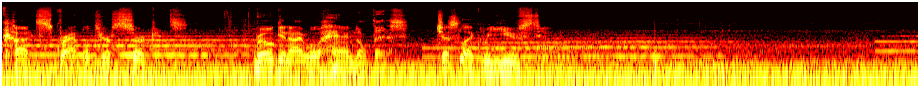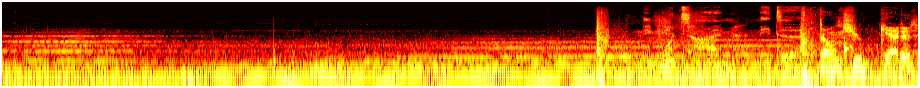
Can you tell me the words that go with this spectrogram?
cunt scrambled your circuits. Rogue and I will handle this, just like we used to. Need more time. Need to... Don't you get it?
